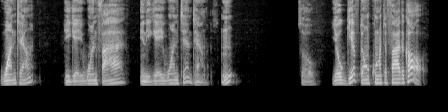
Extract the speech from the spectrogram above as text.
one talent, he gave one five, and he gave one ten talents. Hmm? So your gift don't quantify the call.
